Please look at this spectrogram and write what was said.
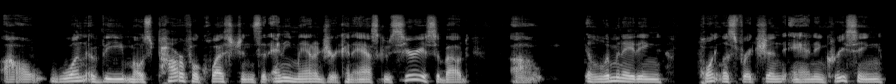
uh, one of the most powerful questions that any manager can ask who's serious about uh, eliminating pointless friction and increasing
